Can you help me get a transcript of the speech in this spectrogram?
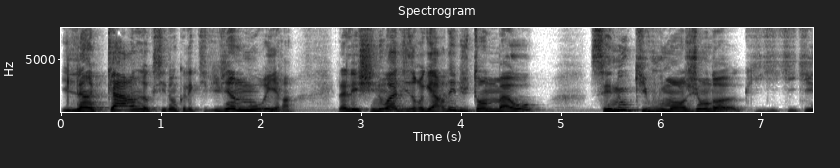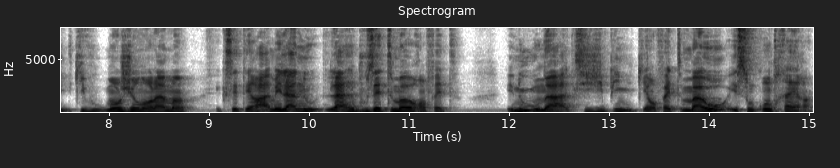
Il incarne l'Occident collectif. Il vient de mourir. Là, les Chinois disent, regardez, du temps de Mao, c'est nous qui vous mangions dans, qui, qui, qui, vous mangions dans la main, etc. Mais là, nous, là, vous êtes morts, en fait. Et nous, on a Xi Jinping, qui est en fait Mao et son contraire.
